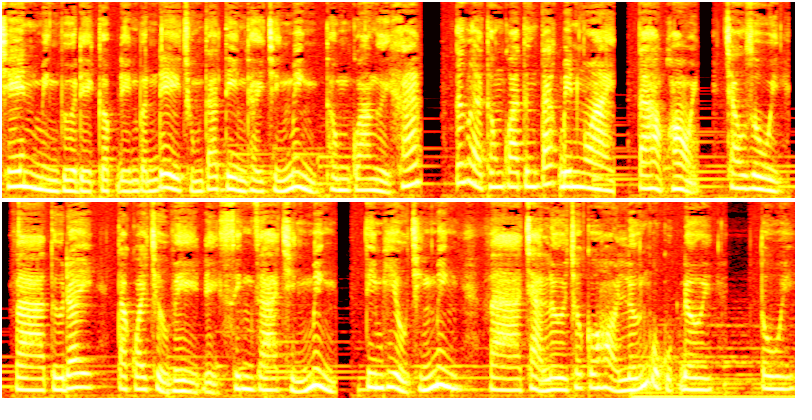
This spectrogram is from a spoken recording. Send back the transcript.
Trên, mình vừa đề cập đến vấn đề chúng ta tìm thấy chính mình thông qua người khác, tức là thông qua tương tác bên ngoài. Ta học hỏi, trau dồi, và từ đây ta quay trở về để sinh ra chính mình, tìm hiểu chính mình và trả lời cho câu hỏi lớn của cuộc đời. Tôi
